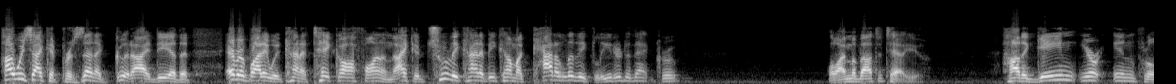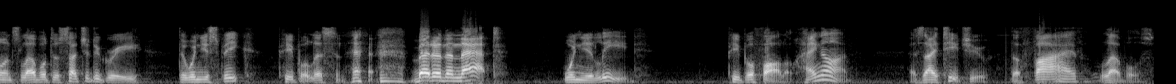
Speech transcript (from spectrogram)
I wish I could present a good idea that everybody would kind of take off on and I could truly kind of become a catalytic leader to that group. Well, I'm about to tell you how to gain your influence level to such a degree that when you speak, people listen. Better than that, when you lead, people follow. Hang on as I teach you the five levels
